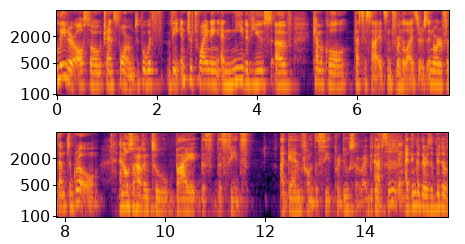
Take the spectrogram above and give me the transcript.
later also transformed, but with the intertwining and need of use of chemical pesticides and fertilizers in order for them to grow. and also having to buy the the seeds again from the seed producer, right? Because Absolutely. I think that there's a bit of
